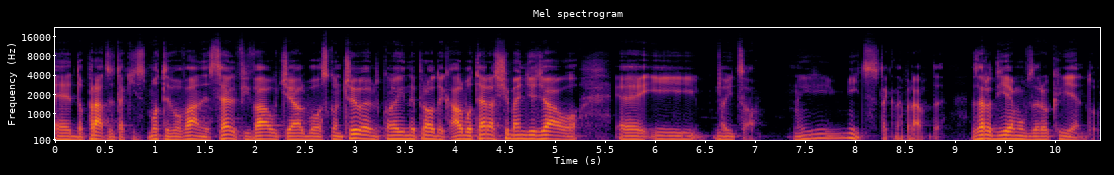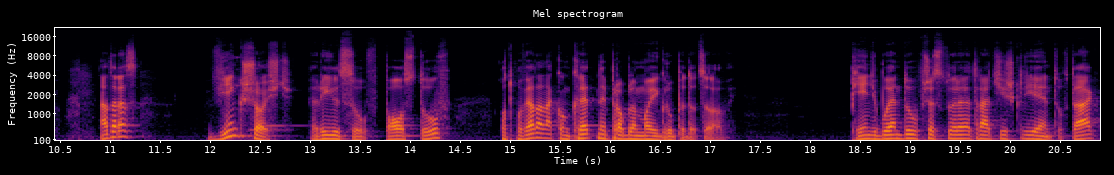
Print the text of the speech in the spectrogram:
e, do pracy taki zmotywowany, selfie w aucie, albo skończyłem kolejny produkt, albo teraz się będzie działo. E, I no i co? No i nic tak naprawdę. Zero DM-ów, zero klientów. A teraz większość reelsów, postów odpowiada na konkretny problem mojej grupy docelowej. Pięć błędów, przez które tracisz klientów, tak?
